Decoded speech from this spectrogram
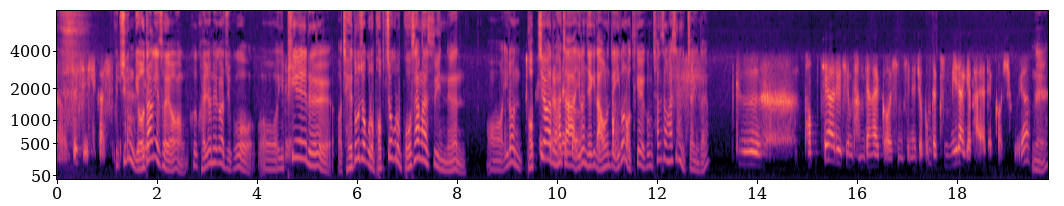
어, 쓸수 있을 것 같습니다. 그 지금 여당에서요, 그 관련해 가지고 어, 이 네. 피해를 제도적으로 법적으로 보상할 수 있는 어, 이런 법제화를 그렇죠. 하자 이런 얘기 나오는데 이건 어떻게 그럼 찬성하시는 입장인가요? 그 법제화를 지금 당장 할 것인지는 조금 더 긴밀하게 봐야 될 것이고요. 네.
